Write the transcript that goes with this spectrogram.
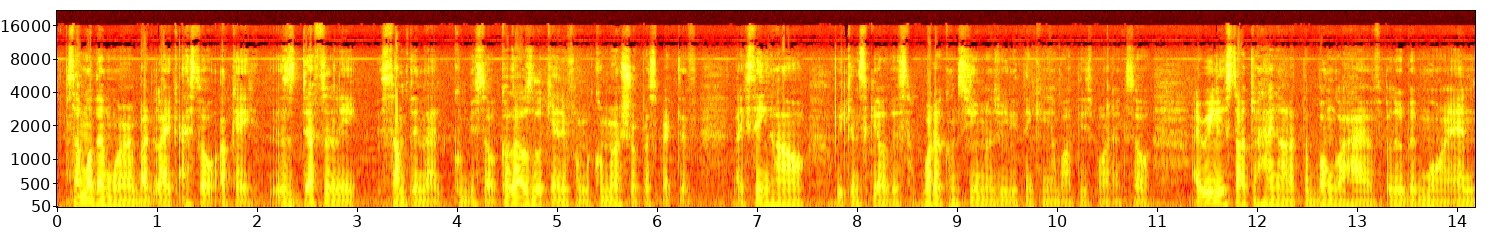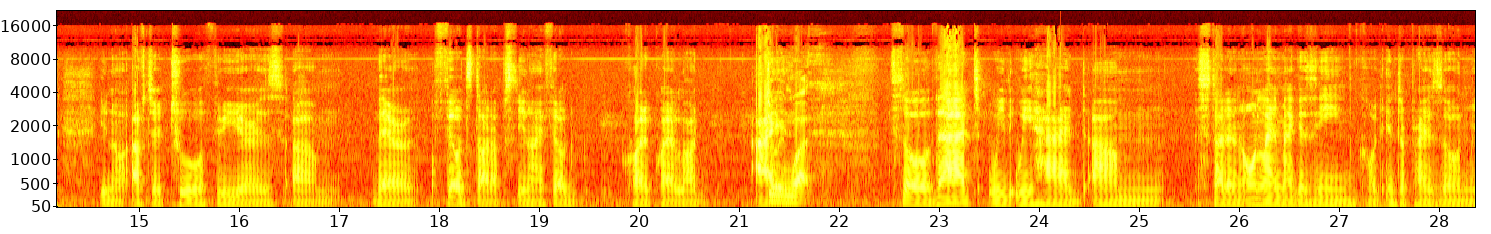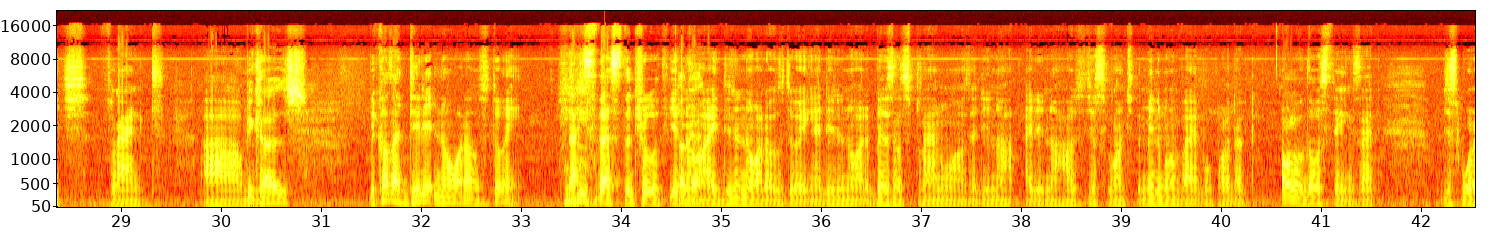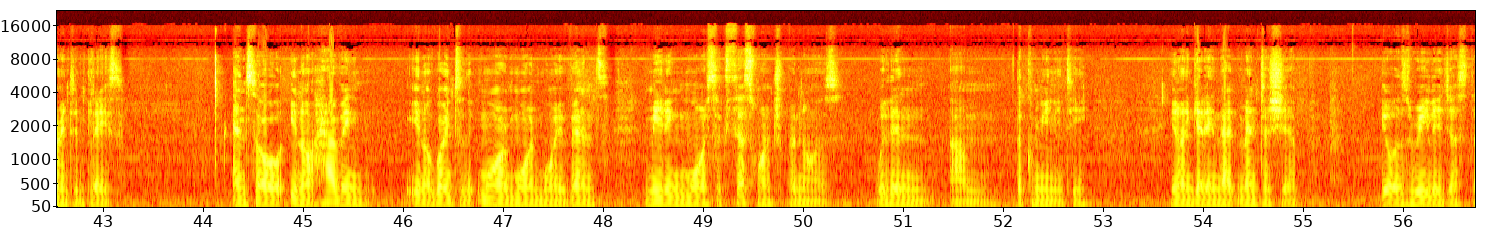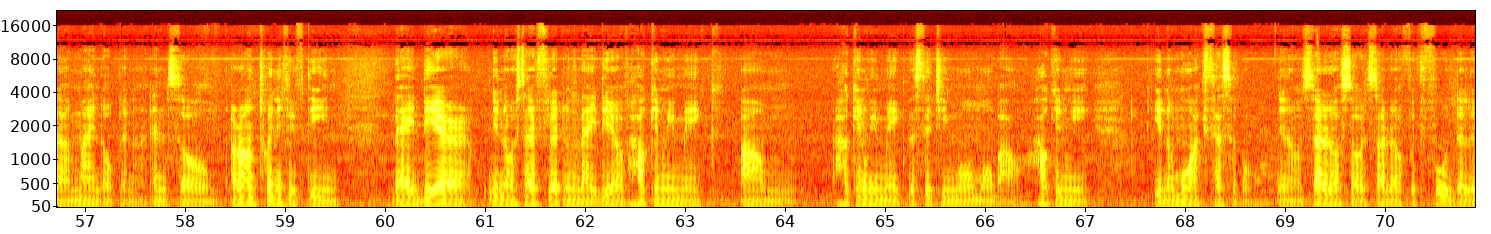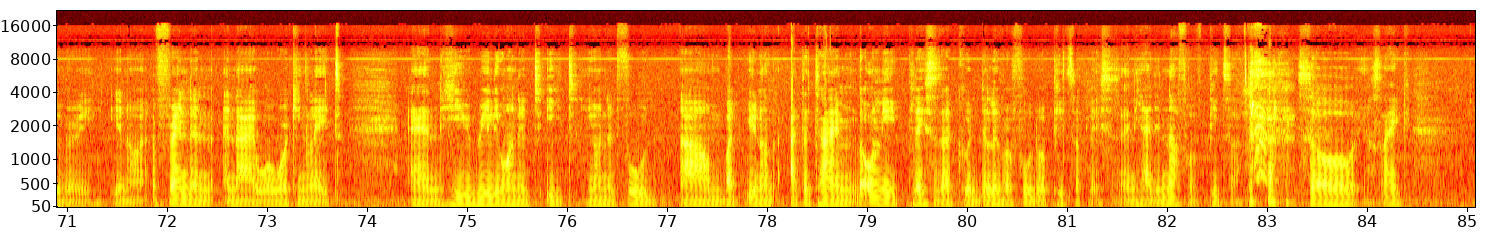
some of them were, but like I saw, okay, this is definitely something that could be sold because I was looking at it from a commercial perspective, like seeing how we can scale this. What are consumers really thinking about these products? So I really start to hang out at the Bongo Hive a little bit more, and you know, after two or three years, um, they're failed startups. You know, I failed quite quite a lot. I, Doing what? so that we we had um, started an online magazine called Enterprise Zone, which flanked um, Because because I didn't know what I was doing. That's that's the truth. You know, Okay. I didn't know what I was doing. I didn't know what a business plan was. I didn't know I didn't know how to just launch the minimum viable product. All of those things that just weren't in place. And so, you know, having, you know, going to the more and more and more events, meeting more successful entrepreneurs within um, the community, you know, and getting that mentorship, it was really just a mind opener. And so, around 2015, the idea, you know, we started flirting with the idea of how can we make, um, how can we make the city more mobile? How can we, you know, more accessible? You know, it started off so it started off with food delivery. You know, a friend and, and I were working late, and he really wanted to eat. He wanted food, um, but you know, at the time, the only places that could deliver food were pizza places, and he had enough of pizza. so it was like,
